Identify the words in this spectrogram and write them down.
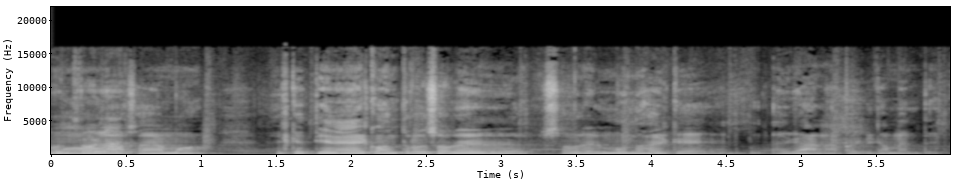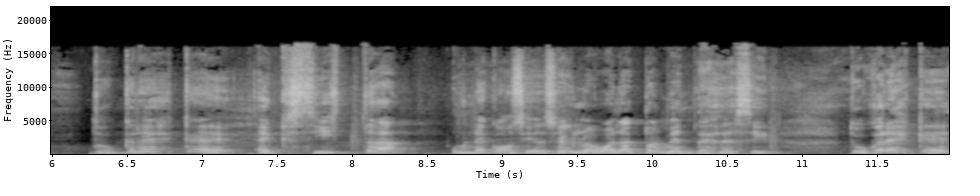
como sabemos, el que tiene el control sobre el, sobre el mundo es el que gana prácticamente. ¿Tú crees que exista una conciencia global actualmente? Es decir, ¿tú crees que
